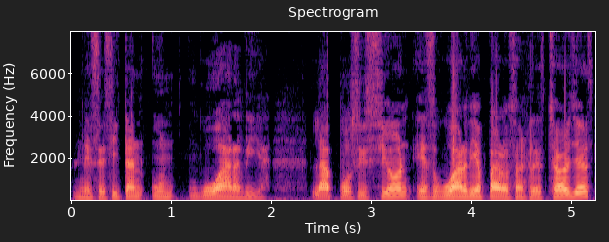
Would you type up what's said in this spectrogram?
necesitan un guardia. La posición es guardia para Los Ángeles Chargers.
